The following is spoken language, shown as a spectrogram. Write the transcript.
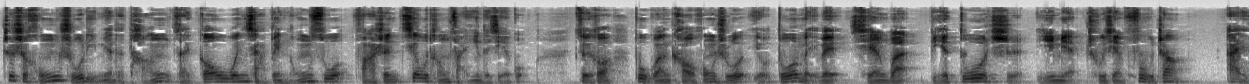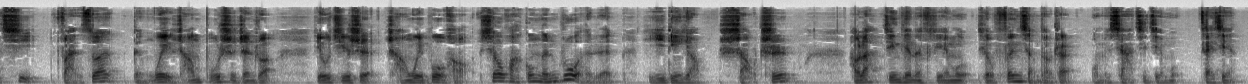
这是红薯里面的糖在高温下被浓缩，发生焦糖反应的结果。最后，不管烤红薯有多美味，千万别多吃，以免出现腹胀、嗳气、反酸等胃肠不适症状。尤其是肠胃不好、消化功能弱的人，一定要少吃。好了，今天的节目就分享到这儿，我们下期节目再见。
